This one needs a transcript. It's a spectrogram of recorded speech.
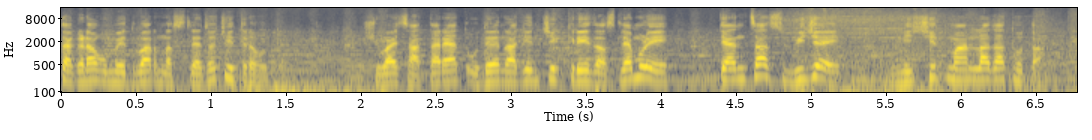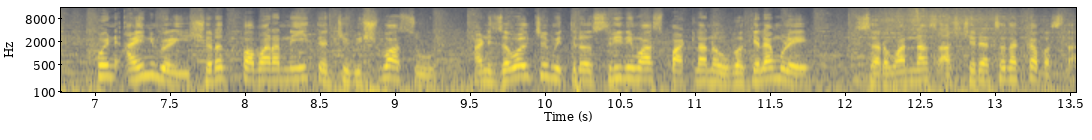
तगडा उमेदवार नसल्याचं चित्र होतं. शिवाय साताऱ्यात उदयनराजेंची क्रेज असल्यामुळे त्यांचाच विजय निश्चित मानला जात होता. पण ऐनवेळी शरद पवारांनी त्यांचे विश्वासू आणि जवळचे मित्र श्रीनिवास पाटलांना उभं केल्यामुळे सर्वांनाच आश्चर्याचा धक्का बसला.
